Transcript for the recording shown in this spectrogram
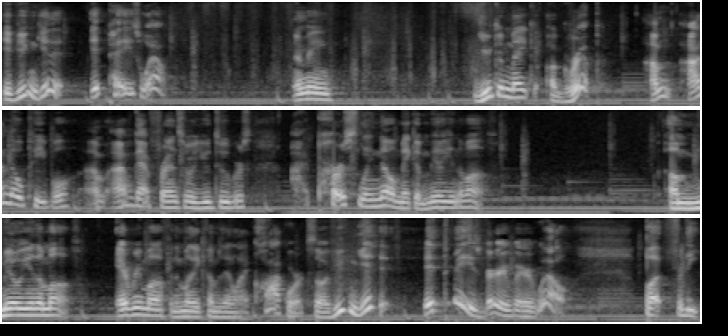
If you can get it, it pays well. I mean, you can make a grip I'm I know people. i have got friends who are YouTubers. I personally know make a million a month. A million a month every month, and the money comes in like clockwork. So if you can get it, it pays very very well. But for the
